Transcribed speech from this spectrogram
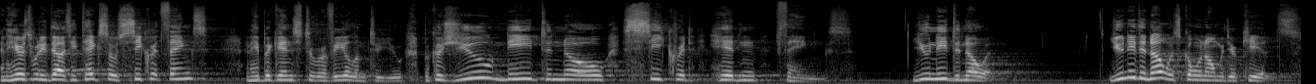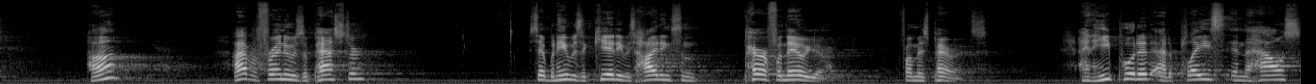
And here's what he does he takes those secret things and he begins to reveal them to you because you need to know secret, hidden things. You need to know it. You need to know what's going on with your kids. Huh? I have a friend who is a pastor. He said when he was a kid, he was hiding some paraphernalia from his parents. And he put it at a place in the house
